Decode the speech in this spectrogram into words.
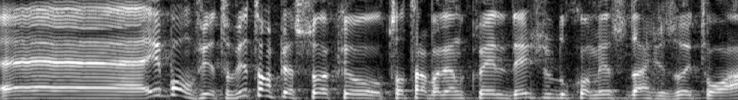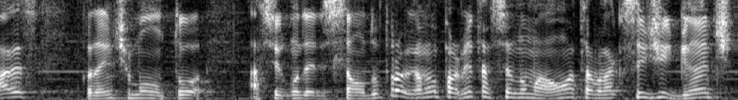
É, E bom, Vitor, o Vitor é uma pessoa que eu tô trabalhando com ele desde o começo das 18 horas, quando a gente montou a segunda edição do programa. Para mim tá sendo uma honra trabalhar com esse gigante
